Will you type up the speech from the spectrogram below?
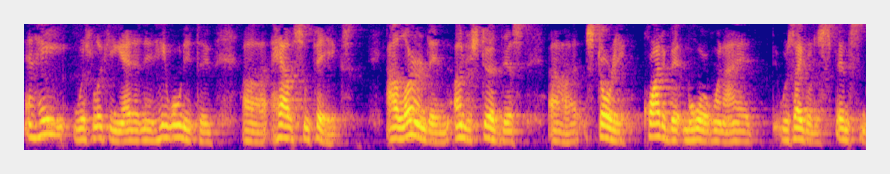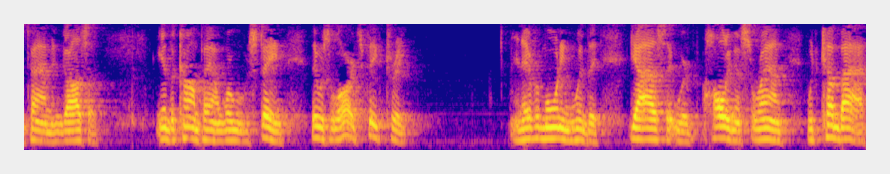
And he was looking at it and he wanted to uh, have some figs. I learned and understood this uh, story quite a bit more when I had, was able to spend some time in Gaza in the compound where we were staying. There was a large fig tree. And every morning when the guys that were hauling us around would come by,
